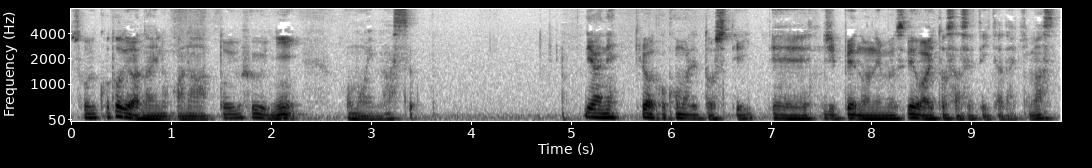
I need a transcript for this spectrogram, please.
そういうことではないのかなというふうに思います。ではね今日はここまでとして、えー、十平の眠図でお会いとさせていただきます。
